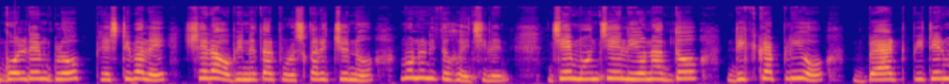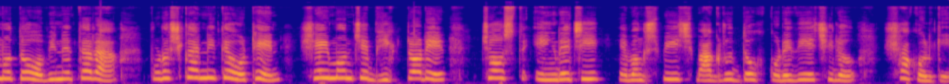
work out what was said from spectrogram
গোল্ডেন গ্লোব ফেস্টিভ্যালে সেরা অভিনেতার পুরস্কারের জন্য মনোনীত হয়েছিলেন। যে মঞ্চে লিওনার্দো ডিক্যাপ্রিও, ব্র্যাড পিটের মতো অভিনেতারা পুরস্কার নিতে ওঠেন সেই মঞ্চে ভিক্টরের চোস্ত ইংরেজি এবং স্পিচ বাগরুদ্ধ করে দিয়েছিল সকলকে।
